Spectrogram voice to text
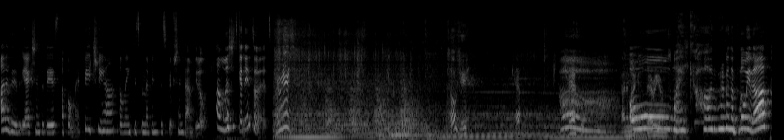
unedited reaction to this up on my Patreon. The link is gonna be in the description down below. And let's just get into it. Here it is. Told you. Careful. Careful. Dynamite Oh my god, we're gonna blow it up?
